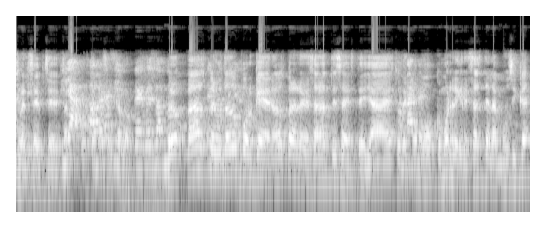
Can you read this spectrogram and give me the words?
suele, sí. se, se Ya, transporta más el sí, calor. regresando Pero nada más preguntando anterior. por qué, nada más para regresar antes a este, ya esto de cómo, cómo regresaste a la música.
